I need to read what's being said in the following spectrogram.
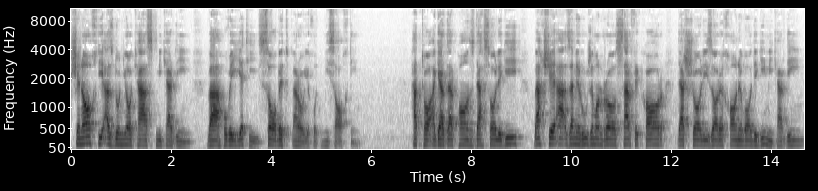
شناختی از دنیا کسب می کردیم و هویتی ثابت برای خود می ساختیم حتی اگر در پانزده سالگی بخش اعظم روزمان را صرف کار در شالیزار خانوادگی می کردیم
